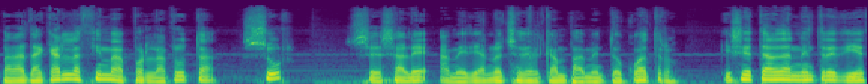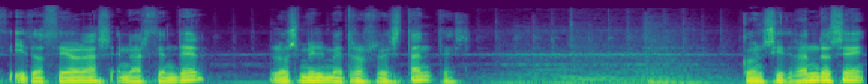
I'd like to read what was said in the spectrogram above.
Para atacar la cima por la ruta sur, se sale a medianoche del campamento 4 y se tardan entre 10 y 12 horas en ascender los 1000 metros restantes. Considerándose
